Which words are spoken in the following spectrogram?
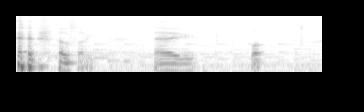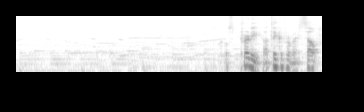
Oh, that was funny. Hey. Whoa. It's pretty. I'll take it for myself.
